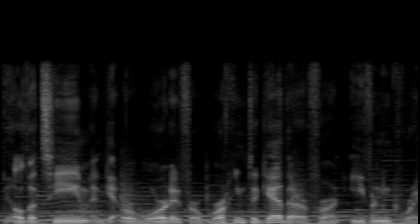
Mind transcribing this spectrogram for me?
build a team and get rewarded for working together for an even greater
